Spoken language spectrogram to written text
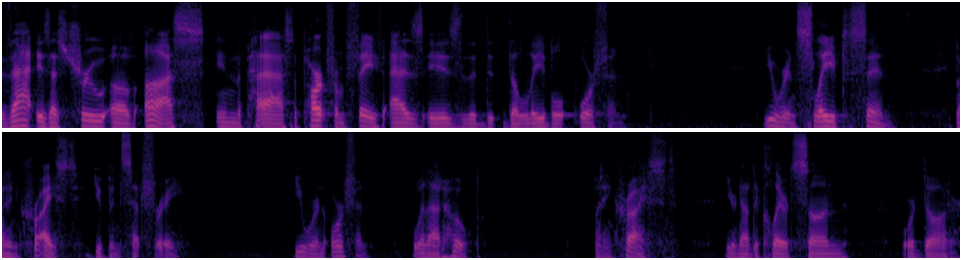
that is as true of us in the past, apart from faith, as is the, the label orphan. You were enslaved to sin, but in Christ, you've been set free. You were an orphan without hope, but in Christ, you're now declared son or daughter.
